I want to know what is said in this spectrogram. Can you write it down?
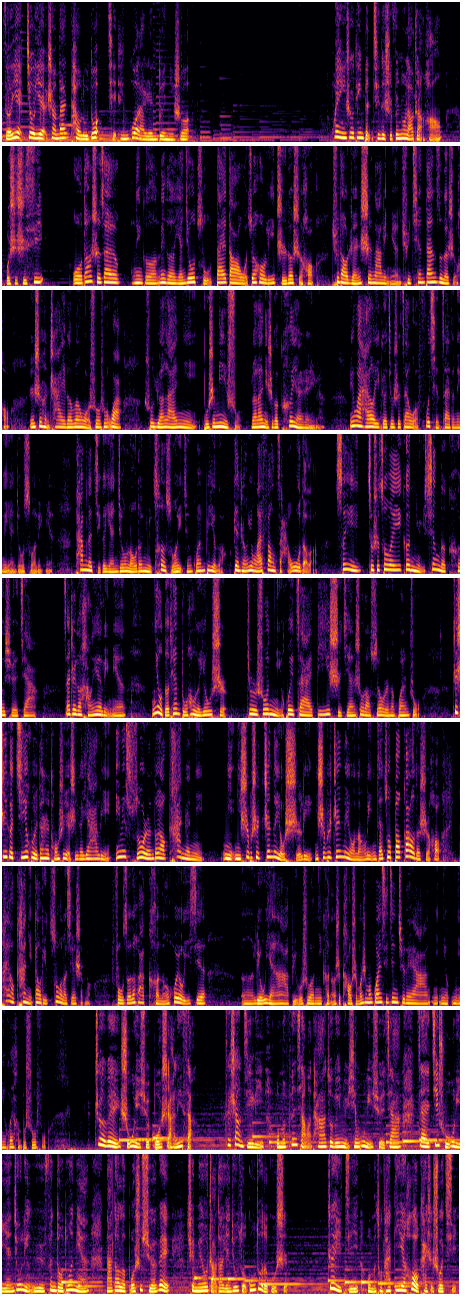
择业、就业、上班套路多，且听过来人对你说。欢迎收听本期的十分钟聊转行，我是石溪。我当时在那个那个研究组待到我最后离职的时候，去到人事那里面去签单子的时候，人事很诧异的问我说：“说哇，说原来你不是秘书，原来你是个科研人员。”另外还有一个就是在我父亲在的那个研究所里面，他们的几个研究楼的女厕所已经关闭了，变成用来放杂物的了。所以就是作为一个女性的科学家，在这个行业里面，你有得天独厚的优势，就是说你会在第一时间受到所有人的关注，这是一个机会，但是同时也是一个压力，因为所有人都要看着你。你你是不是真的有实力？你是不是真的有能力？你在做报告的时候，他要看你到底做了些什么，否则的话可能会有一些，嗯，留言啊，比如说你可能是靠什么什么关系进去的呀，你你你会很不舒服。这位是物理学博士阿丽萨，在上集里我们分享了她作为女性物理学家，在基础物理研究领域奋斗多年，拿到了博士学位，却没有找到研究所工作的故事。这一集我们从他毕业后开始说起。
